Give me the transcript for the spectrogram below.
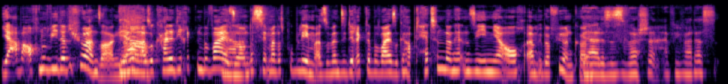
Ja, aber auch nur wieder durch Hörensagen. Ne? Ja. Also keine direkten Beweise. Ja. Und das ist ja immer das Problem. Also wenn sie direkte Beweise gehabt hätten, dann hätten sie ihn ja auch ähm, überführen können. Ja, das ist wahrscheinlich, wie war das?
